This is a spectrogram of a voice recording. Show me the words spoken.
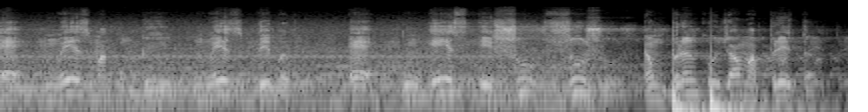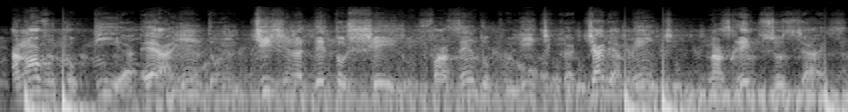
é um ex-macumbeiro, um ex-bêbado, é um ex-exu sujo é um branco de alma preta. A nova utopia é ainda um indígena detocheiro fazendo política diariamente nas redes sociais.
